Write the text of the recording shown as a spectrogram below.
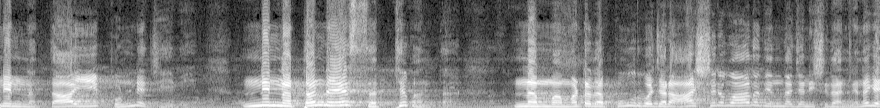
ನಿನ್ನ ತಾಯಿ ಪುಣ್ಯಜೀವಿ, ನಿನ್ನ ತಂದೆ ಸತ್ಯವಂತ. ನಮ್ಮ ಮಠದ ಪೂರ್ವಜರ ಆಶೀರ್ವಾದದಿಂದ ಜನಿಸಿದ ನಿನಗೆ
